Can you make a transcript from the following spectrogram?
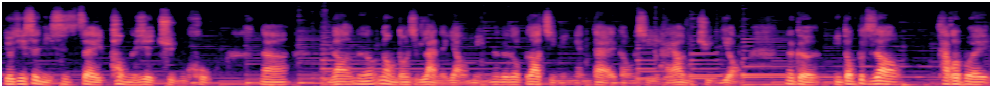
尤其是你是在碰那些军火，那你知道那那种东西烂的要命，那个都不知道几零年代的东西还要你去用，那个你都不知道它会不会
